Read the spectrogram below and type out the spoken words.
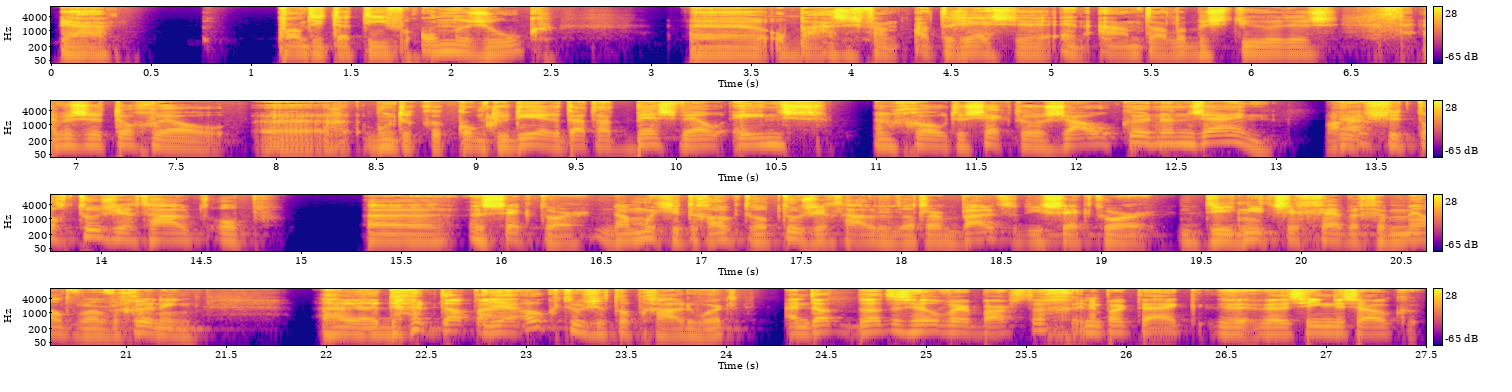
ja, kwantitatief onderzoek. eh, op basis van adressen en aantallen bestuurders. Hebben ze toch wel eh, moeten concluderen dat dat best wel eens een grote sector zou kunnen zijn. Maar Ja. als je toch toezicht houdt op eh, een sector, dan moet je toch ook erop toezicht houden dat er buiten die sector, die niet zich hebben gemeld voor een vergunning, eh, dat, daar Ja. ook toezicht op gehouden wordt. En dat, dat is heel weerbarstig in de praktijk. We, we zien dus ook,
